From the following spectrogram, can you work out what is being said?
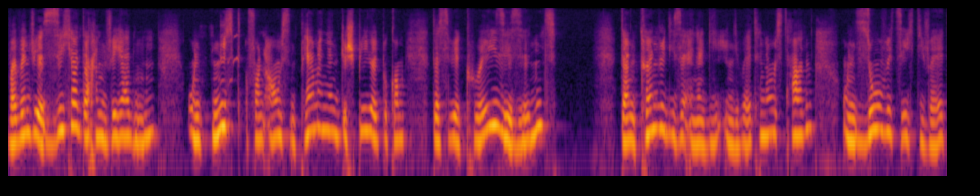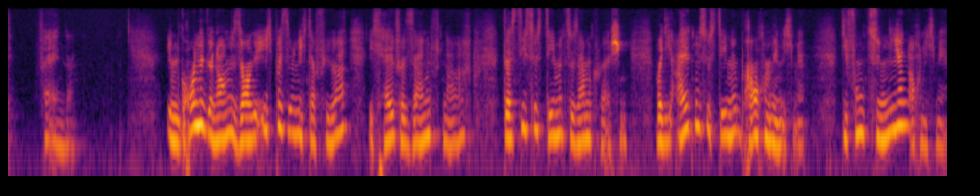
Weil wenn wir sicher daran werden und nicht von außen permanent gespiegelt bekommen, dass wir crazy sind, dann können wir diese Energie in die Welt hinaustragen und so wird sich die Welt verändern. Im Grunde genommen sorge ich persönlich dafür, ich helfe sanft nach, dass die Systeme zusammencrashen, weil die alten Systeme brauchen wir nicht mehr. Die funktionieren auch nicht mehr.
